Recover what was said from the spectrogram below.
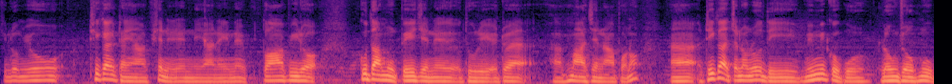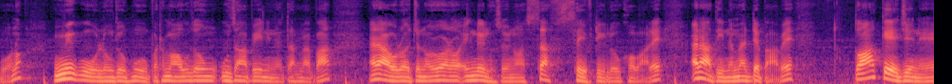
ဒီလိုမျိုးထိခိုက်ဒဏ်ရာဖြစ်နေတဲ့နေရာတွေနဲ့သွားပြီးတော့ကုသမှုပေးခြင်းတဲ့သူတွေအတွက်အာမှားကျင်တာပေါ့နော်အဲအဓိကကျွန်တော်တို့ဒီမိမိကိုယ်ကိုလုံခြုံမှုပေါ့နော်မိမိကိုယ်ကိုလုံခြုံမှုကိုပထမဦးဆုံးဦးစားပေးအနေနဲ့သတ်မှတ်ပါအဲ့ဒါကိုတော့ကျွန်တော်တို့ကတော့အင်္ဂလိပ်လိုဆိုရင်တော့ self safety လို့ခေါ်ပါတယ်အဲ့ဒါဒီနံပါတ်1ပါပဲသွားကယ်ခြင်းနဲ့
